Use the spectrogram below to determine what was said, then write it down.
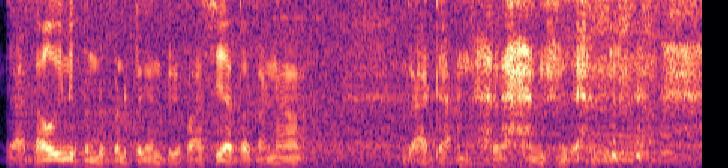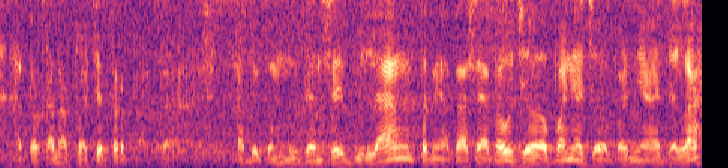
nggak tahu ini benar-benar pengen privasi atau karena nggak ada anggaran atau karena budget terbatas. Tapi kemudian saya bilang ternyata saya tahu jawabannya. Jawabannya adalah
